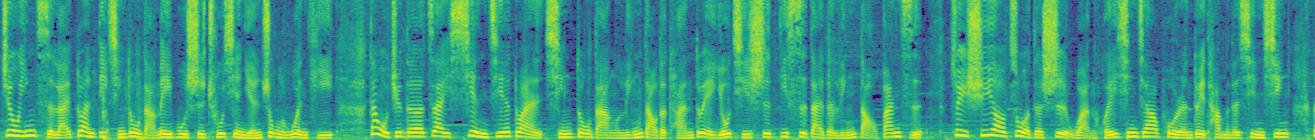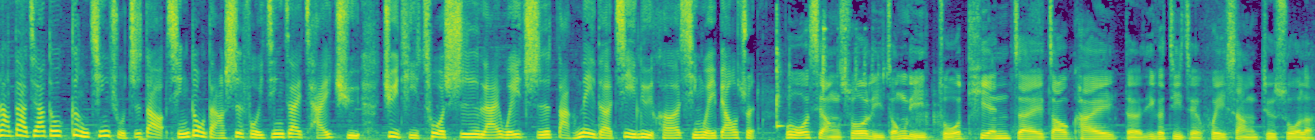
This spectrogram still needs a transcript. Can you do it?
就因此来断定行动党内部是出现严重的问题。但我觉得，在现阶段，行动党领导的团队，尤其是第四代的领导班子，最需要做的是。是挽回新加坡人对他们的信心，让大家都更清楚知道行动党是否已经在采取具体措施来维持党内的纪律和行为标准。不，我想说，李总理昨天在召开的一个记者会上就说了，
